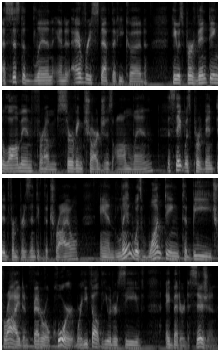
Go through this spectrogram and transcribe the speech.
assisted Lynn in every step that he could. He was preventing lawmen from serving charges on Lynn. The state was prevented from presenting the trial, and Lynn was wanting to be tried in federal court where he felt he would receive a better decision.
